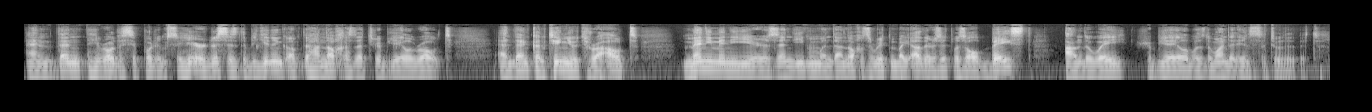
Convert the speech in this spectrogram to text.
And then he wrote the Sipurim. So here, this is the beginning of the Hanochas that Rabbi Yoel wrote, and then continued throughout many, many years. And even when the Hanochas were written by others, it was all based on the way Rabbi was the one that instituted it.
